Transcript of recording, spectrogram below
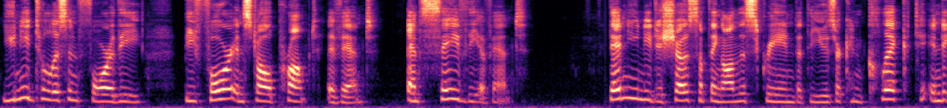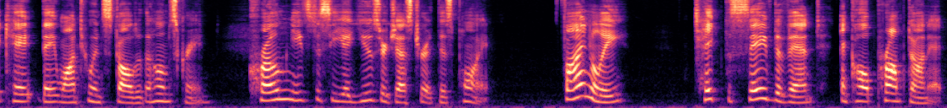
you need to listen for the before install prompt event and save the event. Then you need to show something on the screen that the user can click to indicate they want to install to the home screen. Chrome needs to see a user gesture at this point. Finally, take the saved event and call prompt on it.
